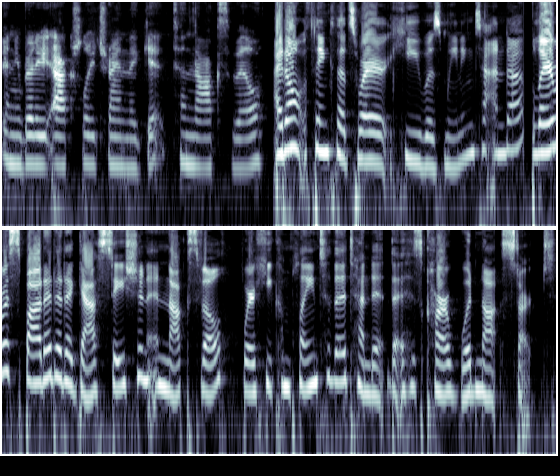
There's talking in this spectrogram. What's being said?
anybody actually trying to get to Knoxville. I don't think that's where he was meaning to end up. Blair was spotted at a gas station in Knoxville where he complained to the attendant that his car would not start.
